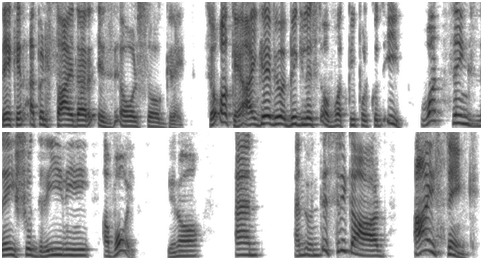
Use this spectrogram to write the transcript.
Taking apple cider is also great. So, okay, I gave you a big list of what people could eat. What things they should really avoid, you know? And and in this regard, I think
